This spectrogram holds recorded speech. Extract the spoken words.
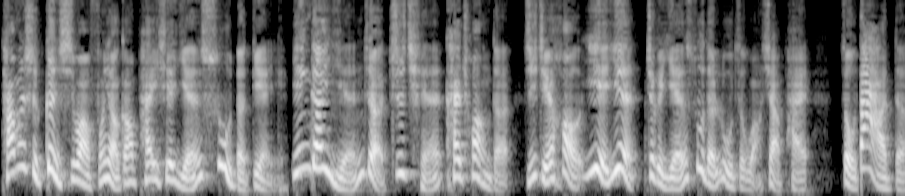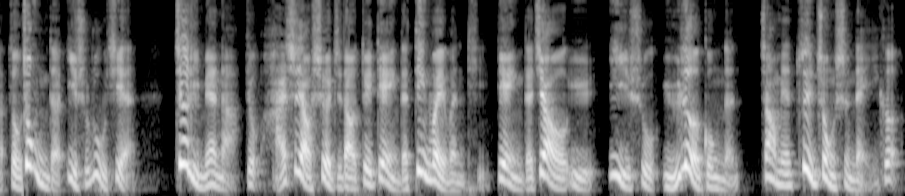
他们是更希望冯小刚拍一些严肃的电影，应该沿着之前开创的《集结号》《夜宴》这个严肃的路子往下拍，走大的、走重的艺术路线。这里面呢，就还是要涉及到对电影的定位问题，电影的教育、艺术、娱乐功能上面最重视哪一个？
